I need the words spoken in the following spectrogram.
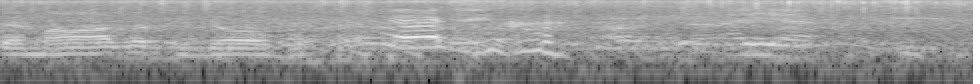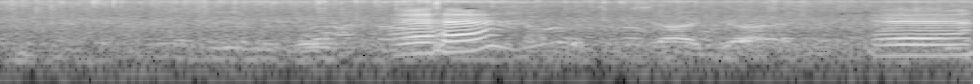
Yeye ni mpe tu pesa hiyo. Tupe mawazo kidogo. Haya. Ehe. Jaja. Eh.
